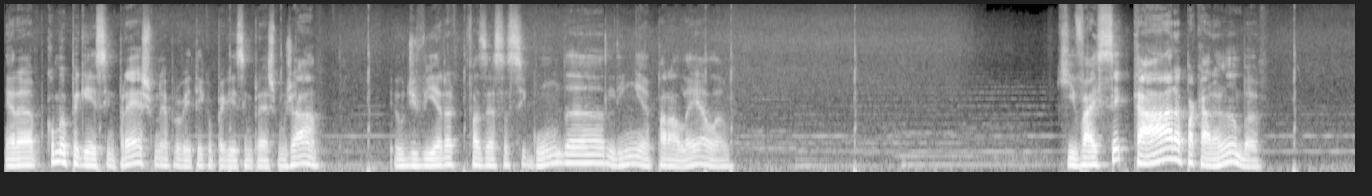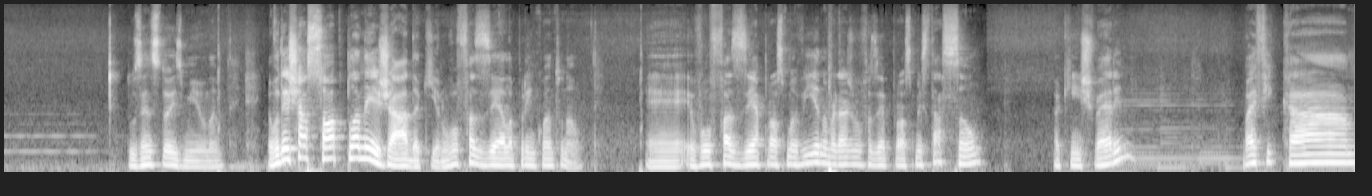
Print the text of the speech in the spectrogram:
era, como eu peguei esse empréstimo, né, aproveitei que eu peguei esse empréstimo já, eu devia fazer essa segunda linha paralela que vai ser cara pra caramba. 202 mil, né? Eu vou deixar só planejada aqui, eu não vou fazer ela por enquanto não. É, eu vou fazer a próxima via, na verdade eu vou fazer a próxima estação aqui em Schwerin. Vai ficar...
